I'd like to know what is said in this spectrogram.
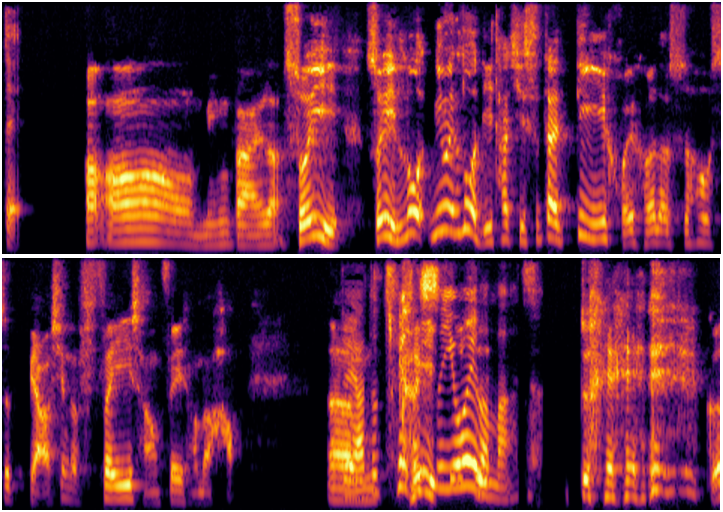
对。哦哦，明白了。所以，所以洛，因为洛迪他其实在第一回合的时候是表现的非常非常的好。对啊，都吹成 C 位了嘛。对，可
